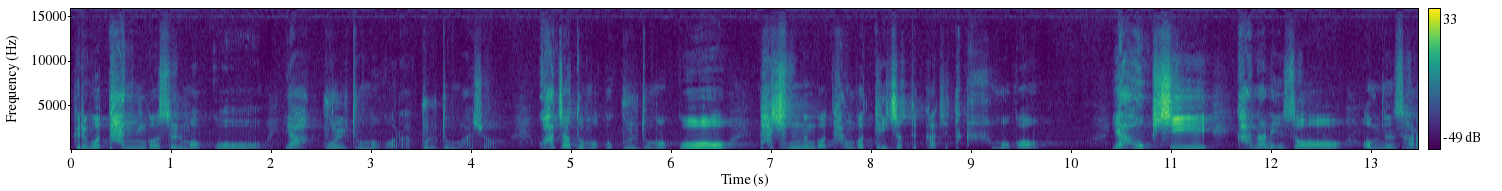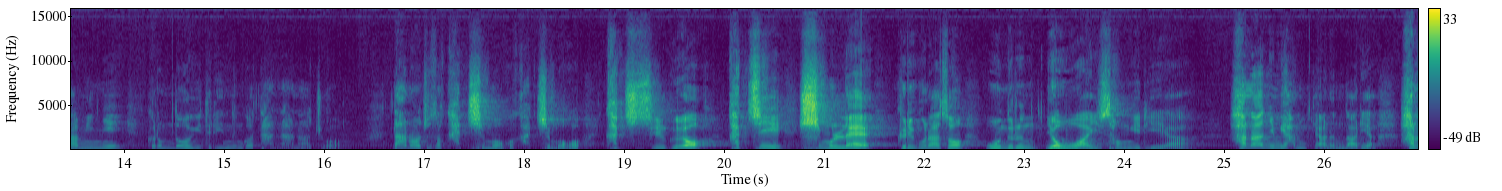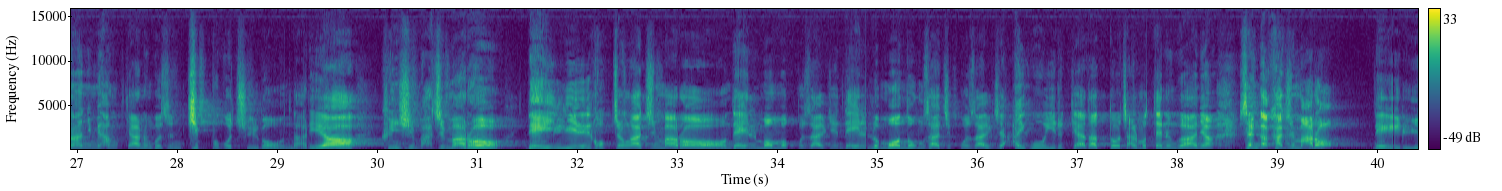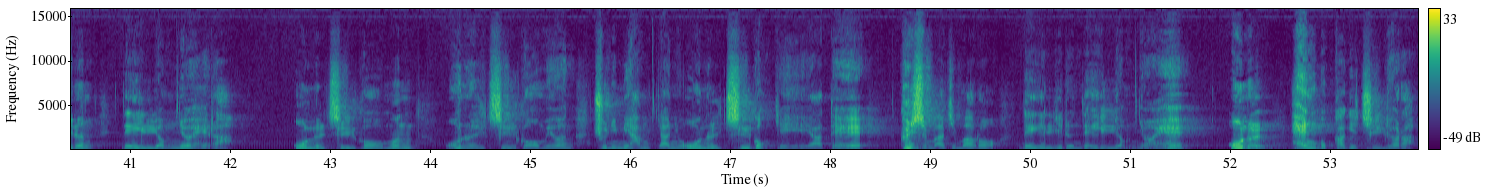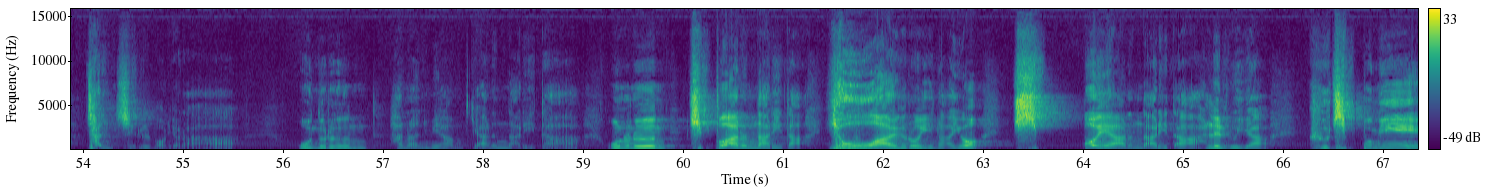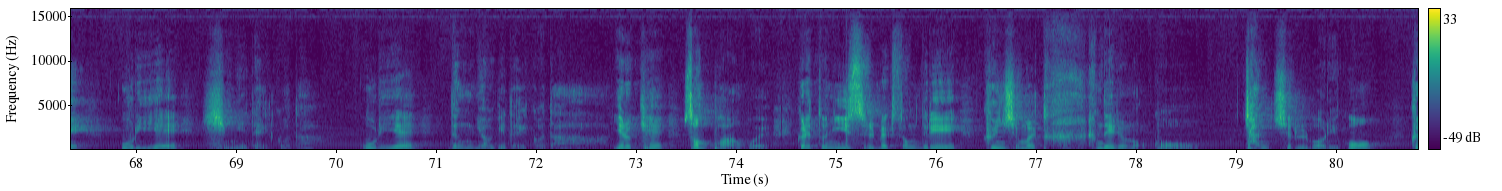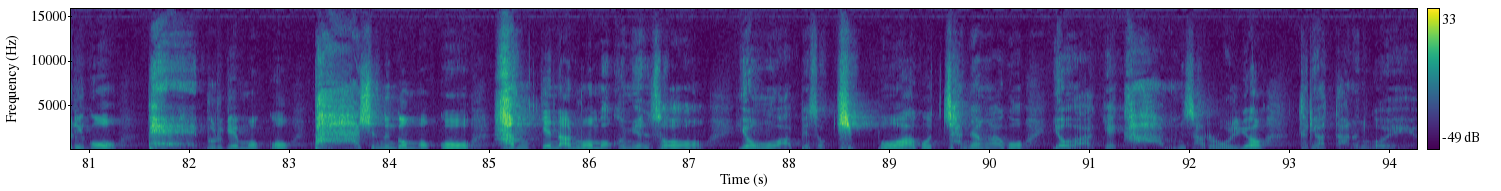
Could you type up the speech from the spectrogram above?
그리고 단 것을 먹고 야 꿀도 먹어라. 꿀도 마셔. 과자도 먹고 꿀도 먹고 맛있는 거 단 거 디저트까지 다 먹어. 야 혹시 가난해서 없는 사람이니? 그럼 너희들이 있는 거 다 나눠줘. 나눠줘서 같이 먹어, 같이 먹어, 같이 즐겨요, 같이 내. 그리고 나서 오늘은 여호와의 성일이야. 하나님이 함께하는 날이야. 하나님이 함께하는 것은 기쁘고 즐거운 날이야. 근심하지 마로. 내일 일 걱정하지 마로. 내일 뭐 먹고 살지. 내일 뭐 농사 짓고 살지. 아이고 이렇게 하다 또 잘못되는 거 아니야. 생각하지 마로. 내일 일은 내일 염려해라. 오늘 즐거움은 오늘 즐거우면 주님이 함께하니 오늘 즐겁게 해야 돼. 근심하지 마로. 내일 일은 내일 염려해. 오늘 행복하게 즐겨라. 잔치를 벌여라. 오늘은 하나님이 함께하는 날이다. 오늘은 기뻐하는 날이다. 여호와로 인하여 기뻐해야 하는 날이다. 할렐루야. 그 기쁨이 우리의 힘이 될 거다. 우리의 능력이 될 거다. 이렇게 선포한 거예요. 그랬더니 이스라엘 백성들이 근심을 다 내려놓고 잔치를 벌이고 그리고 배부르게 먹고 맛있는 거 먹고 함께 나누어 먹으면서 여호와 앞에서 기뻐하고 찬양하고 여호와께 감사를 올려 드렸다는 거예요.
